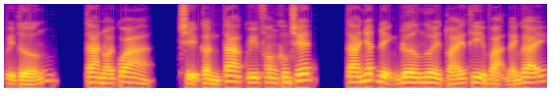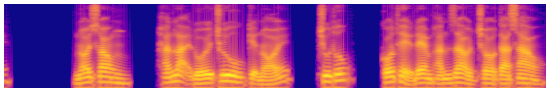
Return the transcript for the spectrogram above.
quỷ tướng, ta nói qua, chỉ cần ta quý phong không chết, ta nhất định đưa ngươi toái thi vạn đánh gãy. Nói xong, hắn lại đối chu kiện nói, chu thúc, có thể đem hắn giao cho ta sao?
